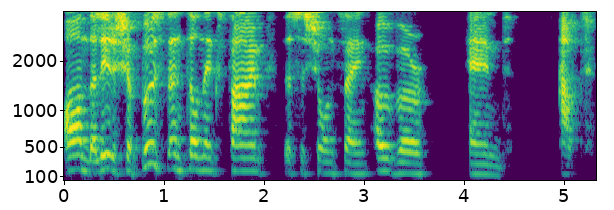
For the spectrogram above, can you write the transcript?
on the Leadership Boost. Until next time, this is Shaun saying, over and out.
